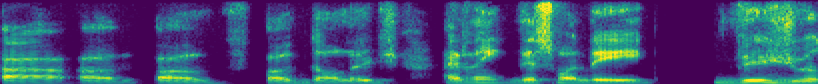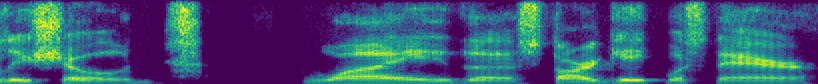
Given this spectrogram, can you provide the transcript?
uh um, of of knowledge, I think this one they visually showed why the Stargate was there,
